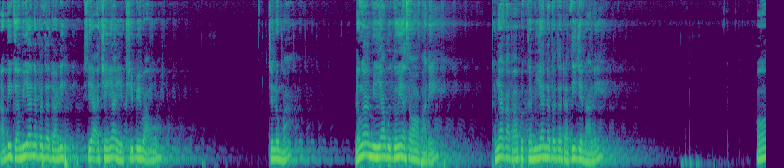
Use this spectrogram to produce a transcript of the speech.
နောက်ပြီးဂမ်ဘီယာနဲ့ပတ်သက်တာလေးဆရာအချိန်ရရင်ဖြေးပေးပါဦးကျွန်တော်မှာလုပ်ငန်းအမီရဖို့၃ရက်စောင့်ရပါတယ်ခမရကဘာဂမ်ဘီယာနဲ့ပတ်သက်တာသိကျင်တာလဲ ဟော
